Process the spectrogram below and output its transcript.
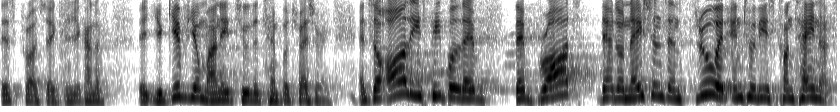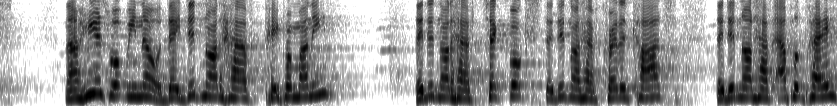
this project, and you kind of you give your money to the temple treasury. And so all these people they they brought their donations and threw it into these containers. Now here's what we know: they did not have paper money, they did not have checkbooks, they did not have credit cards, they did not have Apple Pay.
